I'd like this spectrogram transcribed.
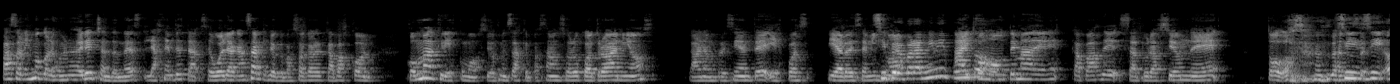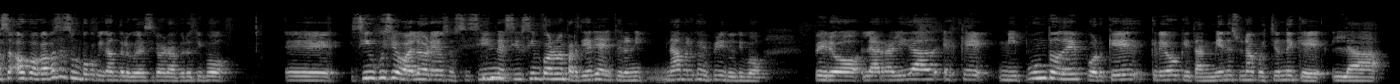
pasa lo mismo con los gobiernos de derecha, ¿entendés? La gente está- se vuelve a cansar, que es lo que pasó acá capaz con, con Macri. Es como si vos pensás que pasaron solo cuatro años, gana un presidente y después pierde ese mismo. Sí, pero para mí mi punto... Hay como un tema de capaz de saturación de todos. Sí, sí, o sea, ojo, capaz es un poco picante lo que voy a decir ahora, pero tipo, eh, sin juicio de valores, o sea, sin decir, sin ponerme partidaria, pero ni, nada más que mi espíritu, tipo. Pero la realidad es que mi punto de por qué creo que también es una cuestión de que la,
